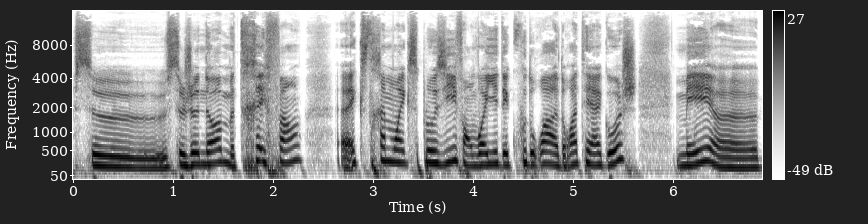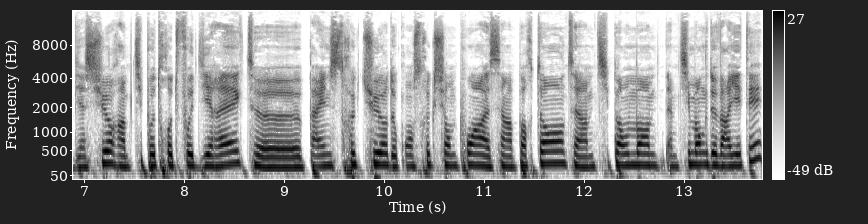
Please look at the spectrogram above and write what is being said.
ce, ce jeune homme très fin, extrêmement explosif, envoyer des coups droits à droite et à gauche, mais euh, bien sûr un petit peu trop de fautes directes, euh, pas une structure de construction de points assez importante, un petit peu un petit manque de variété.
